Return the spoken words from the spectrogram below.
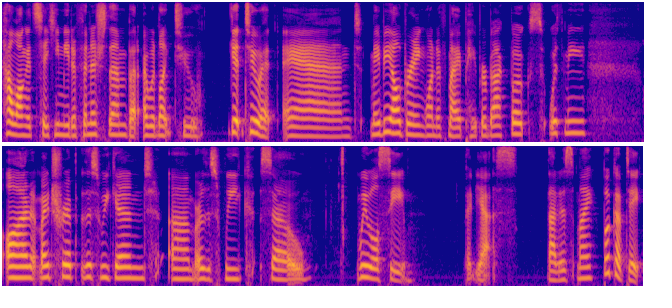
how long it's taking me to finish them but i would like to get to it and maybe i'll bring one of my paperback books with me on my trip this weekend um, or this week. So we will see. But yes, that is my book update.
